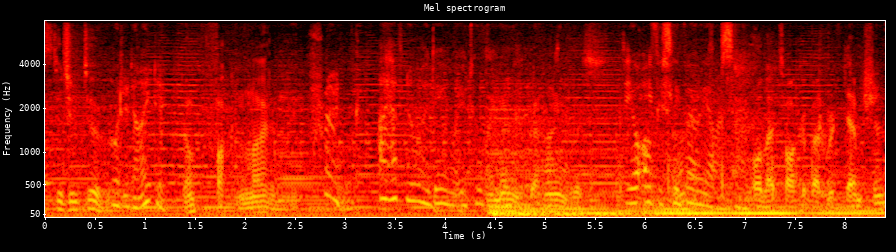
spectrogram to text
fuck did you do? What did I do? Don't fucking lie to me. Frank, I have no idea what you're talking. I talking know you're about. behind this. You're obviously very upset. All that talk about redemption,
